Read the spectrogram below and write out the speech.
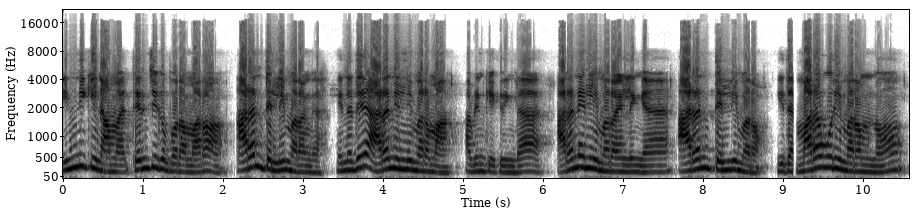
இன்னைக்கு நாம தெரிஞ்சுக்க போற மரம் அரண்தெல்லி மரங்க. என்னது? அரநெல்லி மரமா? அப்படின்னு கேக்குறீங்களா? அரநெல்லி மரம் இல்லைங்க. அரண்தெல்லி மரம். இத மரவுரி மரம்னும்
